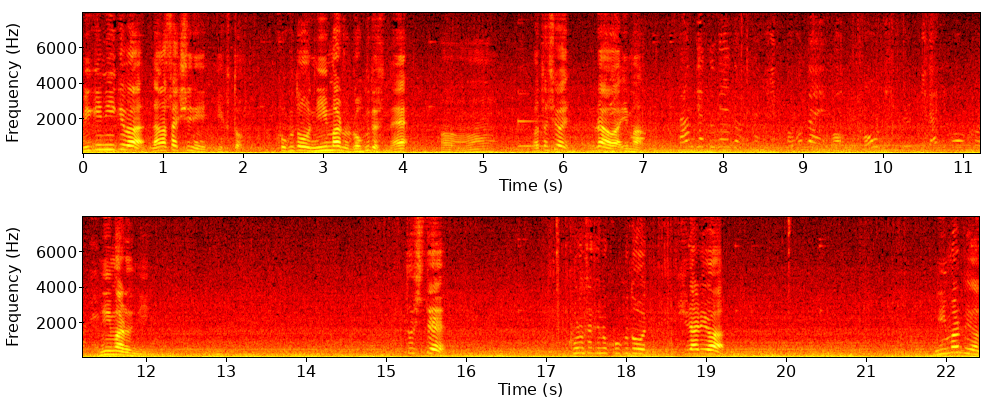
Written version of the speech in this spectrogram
右に行けば長崎市に行くと。国道206ですね。うん私はらは今300メートル先小答えを大きく左方向で。す。202そしてこの先の国道左は202が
